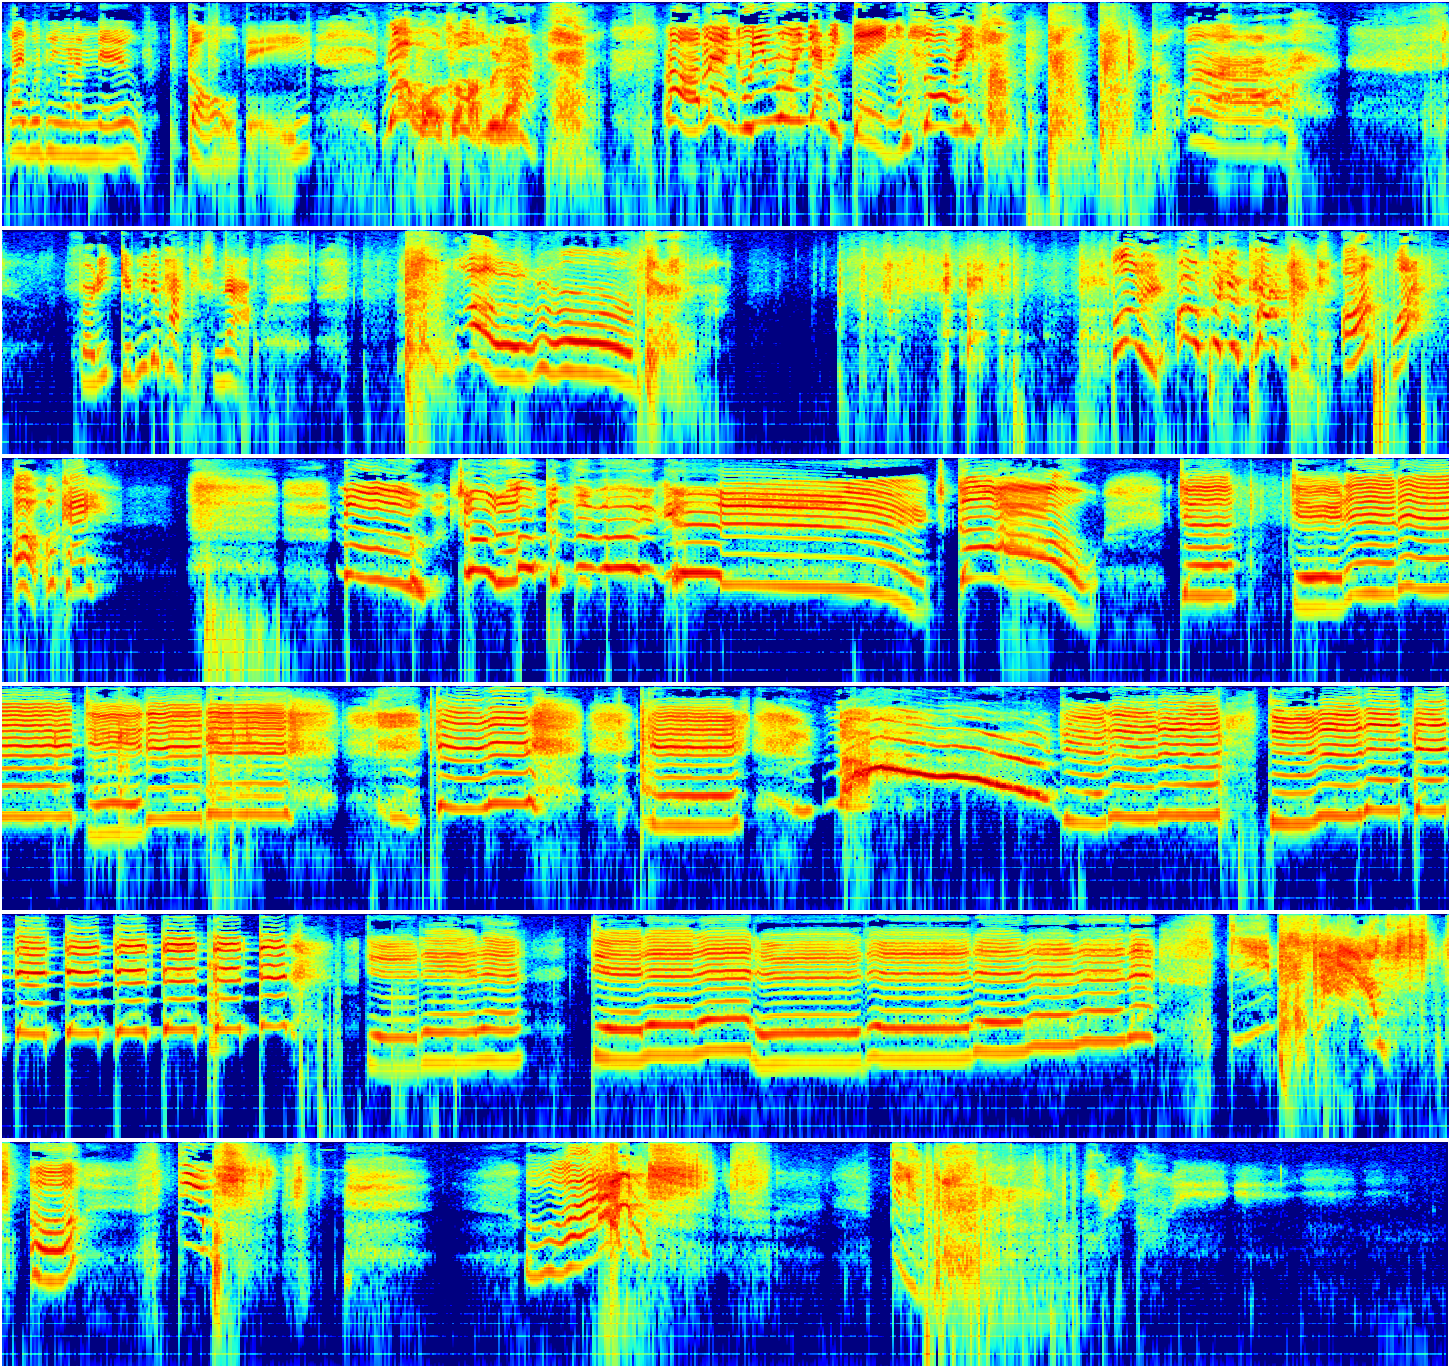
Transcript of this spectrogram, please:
Why would we want to move, Goldie? No one calls me that! Oh, Mango, you ruined everything. I'm sorry. uh, Freddy, give me the package now. Buddy, open your package. Huh? What? Oh, okay. da da da da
